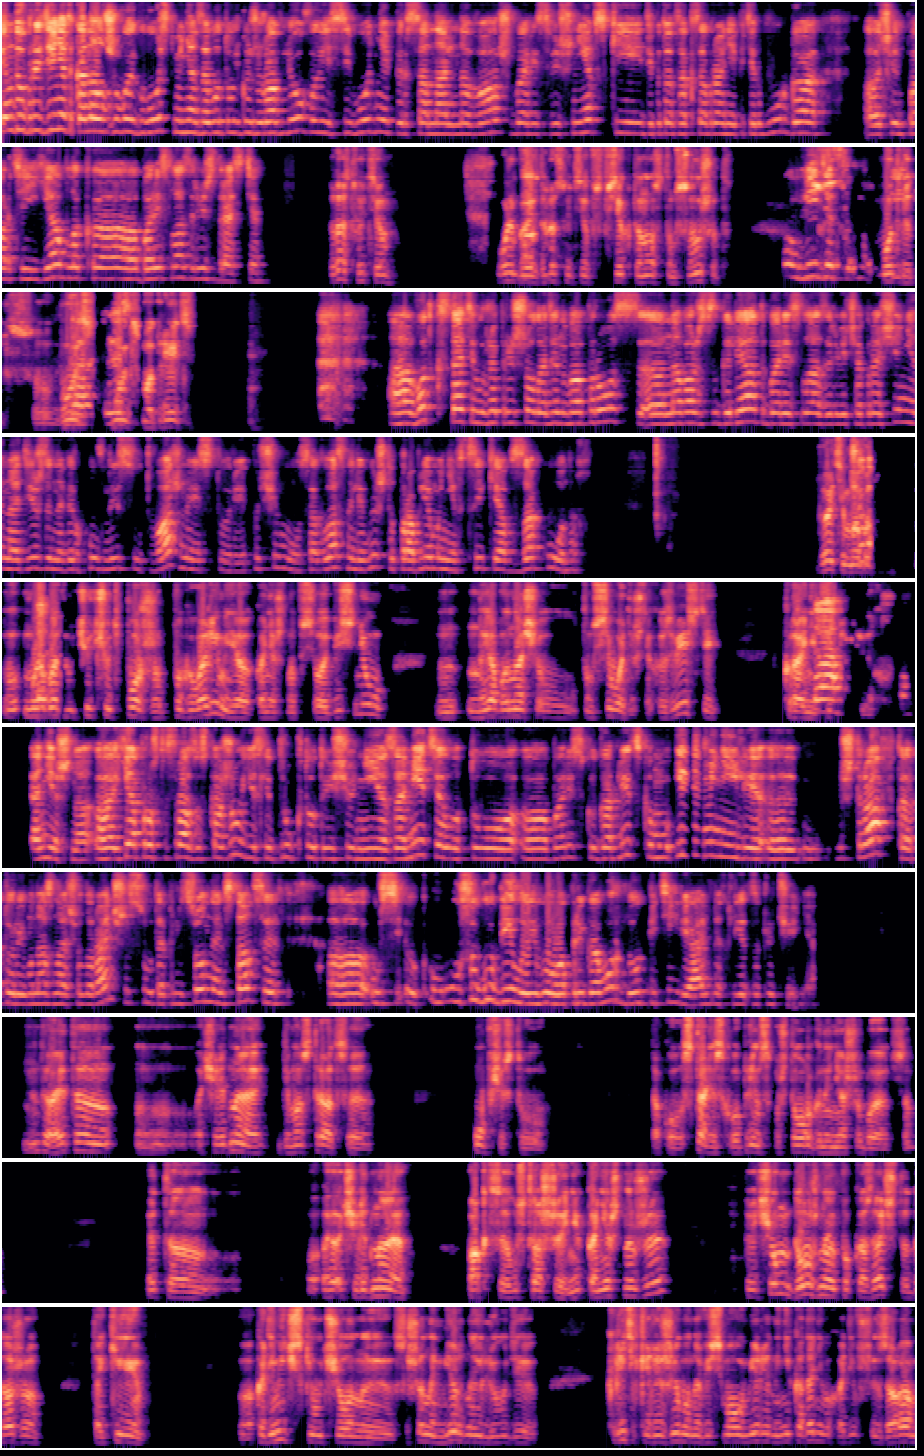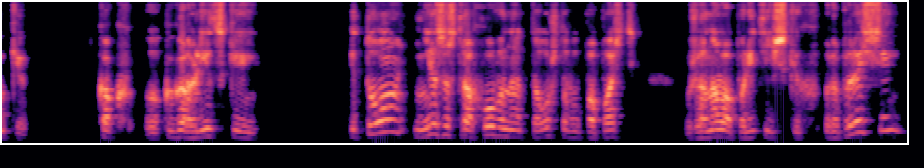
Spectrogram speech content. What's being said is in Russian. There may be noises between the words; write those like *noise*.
Всем добрый день, это канал «Живой гвоздь». Меня зовут Ольга Журавлева, и сегодня персонально ваш Борис Вишневский, депутат Заксобрания Петербурга, а, член партии «Яблоко». Борис Лазаревич, здрасте. Здравствуйте. Ольга, здравствуйте все, кто нас там слышит. Видит. Смотрит, будет, да, будет смотреть. А вот, кстати, уже пришел один вопрос. Э, на ваш взгляд, Борис Лазаревич, обращение Надежды на Верховный суд – важная история? Почему? Согласны ли вы, что проблема не в ЦИКе, а в законах? Давайте мы, об, мы об этом чуть-чуть позже поговорим. Я, конечно, все объясню, но я бы начал там, с сегодняшних известий, крайне да. печальных. Конечно. Э, я просто сразу скажу, если вдруг кто-то еще не заметил, то э, Борису Горлицкому изменили э, штраф, который ему назначила раньше суд, апелляционная инстанция усугубила его приговор до пяти реальных лет заключения. Ну да, это очередная демонстрация обществу такого сталинского принципа, что органы не ошибаются. Это очередная акция устрашения, конечно же, причем должно показать, что даже такие академические ученые, совершенно мирные люди, критики режима, но весьма умеренные, никогда не выходившие за рамки, как э, Кагарлицкий, и то не застрахованы от того, чтобы попасть в жернова политических репрессий.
